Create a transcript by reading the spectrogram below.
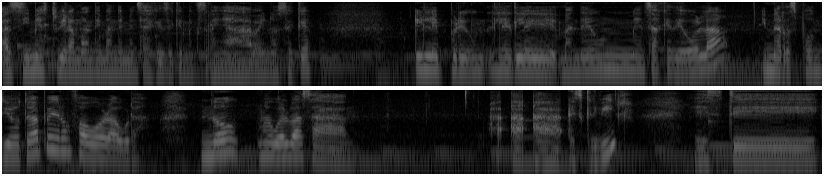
así me estuviera mandando y mande mensajes de que me extrañaba y no sé qué? Y le, le, le, mandé un mensaje de hola y me respondió, te voy a pedir un favor, Aura, no me vuelvas a, a, a escribir. Este,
